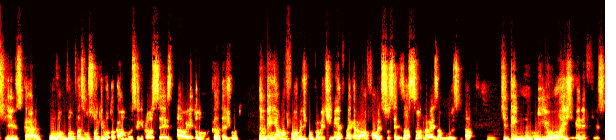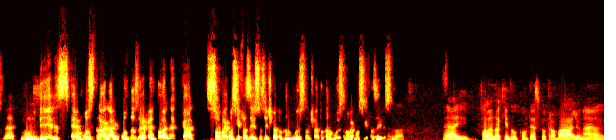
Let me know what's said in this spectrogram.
filhos, cara, pô, vamos, vamos fazer um som aqui, vou tocar uma música aqui para vocês e tal. E aí todo mundo canta junto. Também é uma forma de comprometimento, né, cara? É uma forma de socialização através da música e tal. Sim. Que tem milhões de benefícios, né? Nossa. Um deles é mostrar a importância do repertório, né? Cara, você só vai conseguir fazer isso se você estiver tocando música. Se não estiver tocando música, você não vai conseguir fazer isso. Exato. É, e falando aqui do contexto que eu trabalho, né,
